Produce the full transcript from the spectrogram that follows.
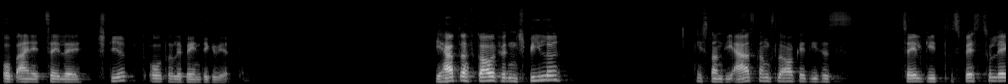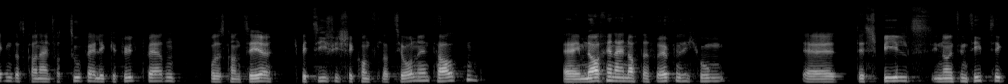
ob eine Zelle stirbt oder lebendig wird. Die Hauptaufgabe für den Spieler ist dann die Ausgangslage dieses Zellgitters festzulegen. Das kann einfach zufällig gefüllt werden oder es kann sehr spezifische Konstellationen enthalten. Äh, Im Nachhinein, nach der Veröffentlichung äh, des Spiels in 1970,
